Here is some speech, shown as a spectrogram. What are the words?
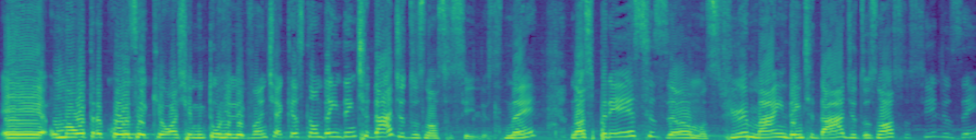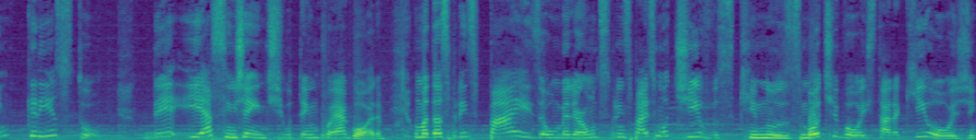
É, uma outra coisa que eu achei muito relevante é a questão da identidade dos nossos filhos, né? Nós precisamos firmar a identidade dos nossos filhos em Cristo. De, e é assim, gente, o tempo é agora. Uma das principais, ou melhor, um dos principais motivos que nos motivou a estar aqui hoje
